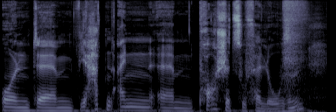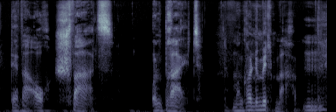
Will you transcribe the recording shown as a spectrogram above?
Und ähm, wir hatten einen ähm, Porsche zu verlosen, der war auch schwarz und breit. Man konnte mitmachen.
